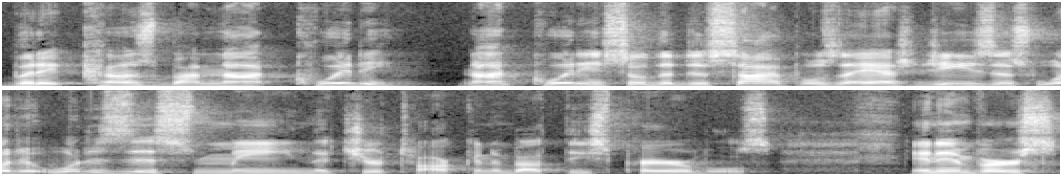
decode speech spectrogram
But it comes by not quitting, not quitting. So the disciples, they asked Jesus, what, what does this mean that you're talking about these parables? And in verse,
